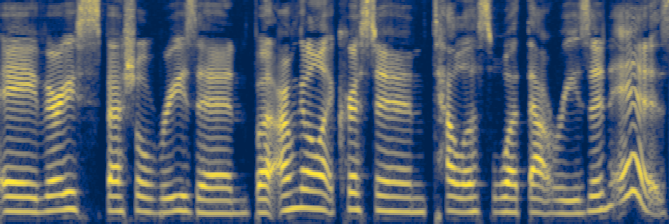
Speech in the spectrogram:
a very special reason. But I'm going to let Kristen tell us what that reason is.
